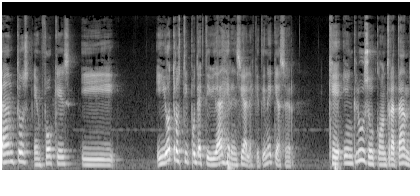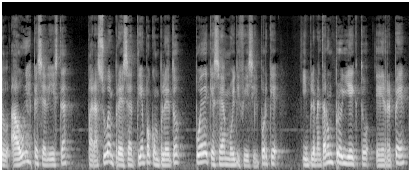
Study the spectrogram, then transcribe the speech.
tantos enfoques y, y otros tipos de actividades gerenciales que tiene que hacer que incluso contratando a un especialista para su empresa tiempo completo puede que sea muy difícil porque implementar un proyecto ERP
